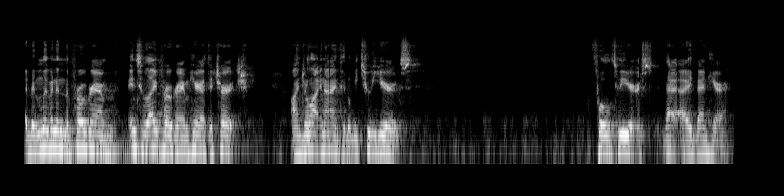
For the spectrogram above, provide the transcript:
I've been living in the program, Into Light program here at the church. On July 9th, it'll be two years. Full two years that I've been here.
